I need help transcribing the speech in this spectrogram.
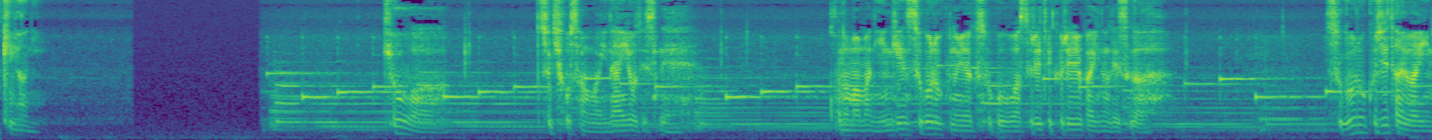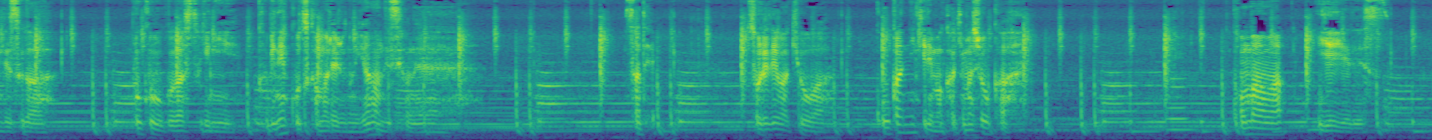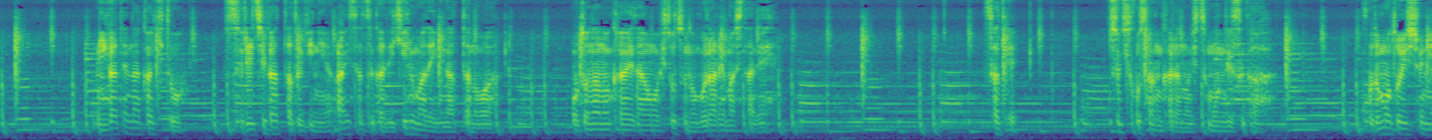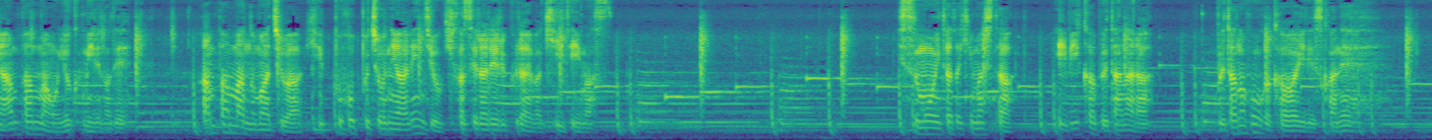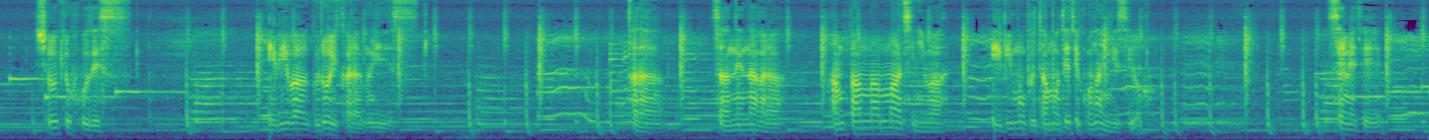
き兄今日は月子さんはいないようですね。このまま人間すごろくの約束を忘れてくれればいいのですが。すごろく自体はいいんですが僕を動かす時に首根っこ掴まれるの嫌なんですよね。さてそれでは今日は交換日記でも書きましょうか。こんばんはいえいえです。苦手な牡蠣とすれ違った時に挨拶ができるまでになったのは大人の階段を一つ登られましたね。さて月子さんからの質問ですが子供と一緒にアンパンマンをよく見るのでアンパンマンのマーチはヒップホップ調にアレンジを聞かせられるくらいは聞いています。質問いただきました。エビか豚なら豚の方が可愛いですかね。消去法です。エビはグロいから無理です。ただ残念ながらアンパンマンマーチにはエビも豚も出てこないんですよ。せめて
